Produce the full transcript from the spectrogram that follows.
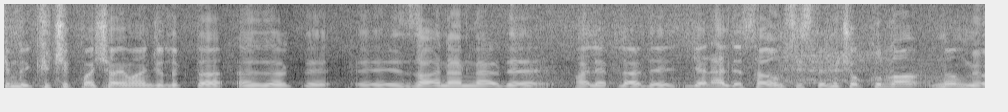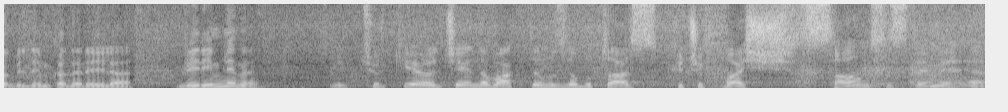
Şimdi küçükbaş hayvancılıkta özellikle e, zanenlerde, haleplerde genelde sağım sistemi çok kullanılmıyor bildiğim kadarıyla. Verimli mi? Şimdi Türkiye ölçeğinde baktığımızda bu tarz küçük baş sağım sistemi yani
